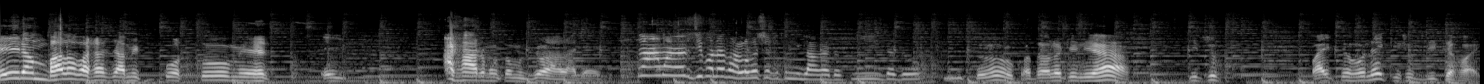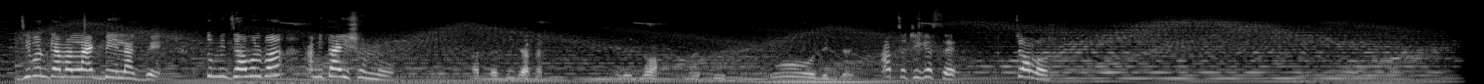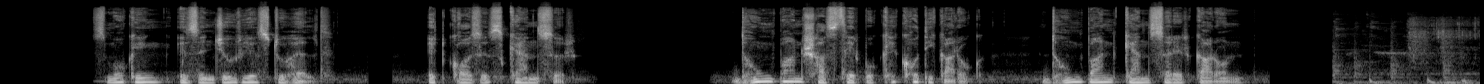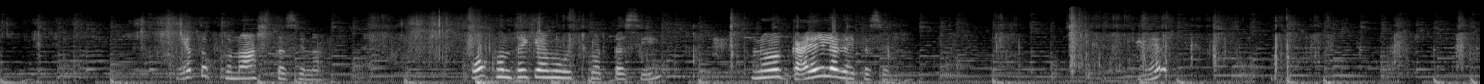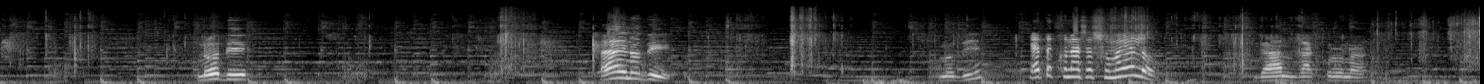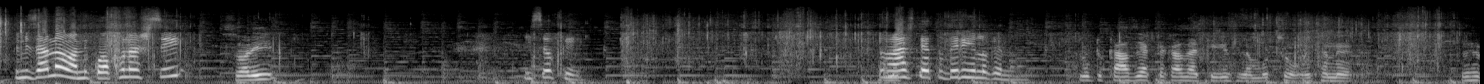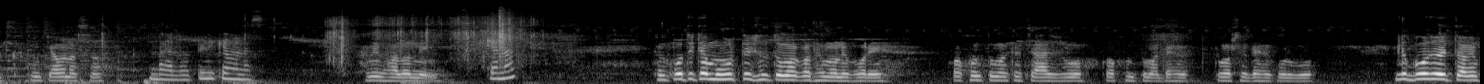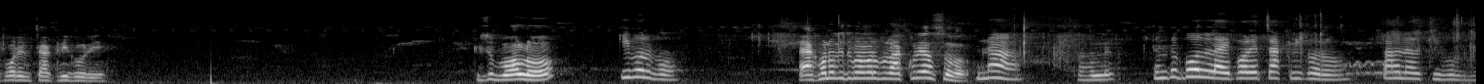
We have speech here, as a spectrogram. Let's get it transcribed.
এইরকম ভালোবাসা যে আমি কত মেয়ের এই আঠার মতো জোড়া লাগাই। তো আমার আর জীবনের ভালোবাসাটা তুমি লাগাই দাও প্লিজ দাদু। কিন্তু কথা হলো কি নিহা কিছু পাইতে হলে কিছু দিতে হয়। জীবনকে আমার লাগবেই লাগবে। তুমি যা বলবা আমি তাই শুনব। আচ্ছা ঠিক আছে। ও দিক আচ্ছা ঠিক আছে। চলো। Smoking is injurious to health. It causes cancer. ধূমপান স্বাস্থ্যের পক্ষে ক্ষতিকারক। ধূমপান ক্যান্সারের কারণ। এতক্ষণ আসতেছে না। কখন থেকে আমি ওয়েট করতেছি? মানে গায়ে লাগাইতেছে না। নদী। এই নদী। নদী? এতক্ষণ আসার সময় হলো? গান রাগ করো না। তুমি জানো আমি কখন আসছি? সরি ইস ওকে তোমার আসতে এত দেরি হলো কেন? আমি একটু কাজে একটা কাজ আটকে গেছিলাম বুঝছ? ওইখানে তুমি কেমন আছো? ভালো তুমি কেমন আছো? আমি ভালো নেই। কেন? কারণ প্রতিটা মুহূর্তে শুধু তোমার কথা মনে পড়ে। কখন তোমার কাছে আসব কখন তোমার দেখা তোমার সাথে দেখা করব। কিন্তু বোঝোই তো আমি পরের চাকরি করি। কিছু বলো। কি বলব? এখনও কি তুমি আমার উপর রাগ করে আছো? না। তাহলে? তুমি তো বললাই পরে চাকরি করো। তাহলে আর কি বলব?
